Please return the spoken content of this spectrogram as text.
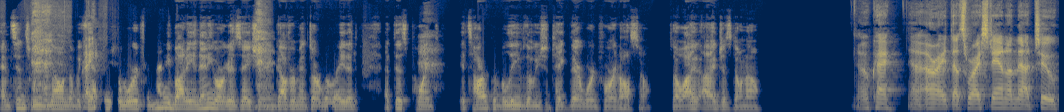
And since we've known that we right. can't take the word from anybody in any organization in government or related at this point, it's hard to believe that we should take their word for it also. So I I just don't know. Okay. All right. That's where I stand on that too.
